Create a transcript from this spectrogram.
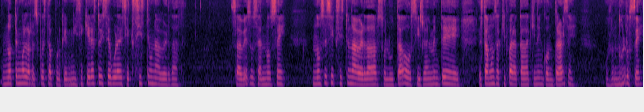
no tengo la respuesta porque ni siquiera estoy segura de si existe una verdad. ¿Sabes? O sea, no sé. No sé si existe una verdad absoluta o si realmente estamos aquí para cada quien encontrarse. no lo sé.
